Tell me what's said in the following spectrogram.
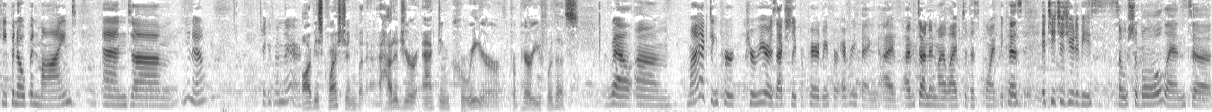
keep an open mind, and um, you know, take it from there. Obvious question, but how did your acting career prepare you for this? Well, um, my acting per- career has actually prepared me for everything I've, I've done in my life to this point because it teaches you to be sociable and to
